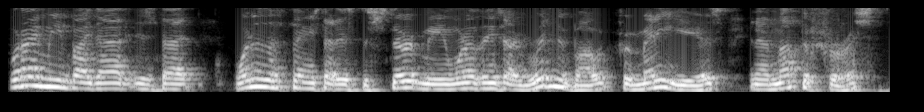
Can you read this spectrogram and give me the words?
What I mean by that is that one of the things that has disturbed me, and one of the things I've written about for many years, and I'm not the first,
